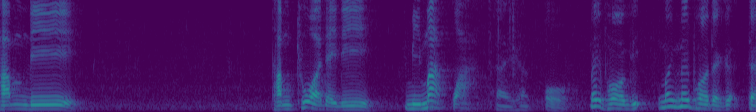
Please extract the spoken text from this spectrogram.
ทำดีทำชั่วได้ดี มีมากกว่า ใช่ครับ โอ้ ไม่พอพี่ไม่ไม่พอแต่แต่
